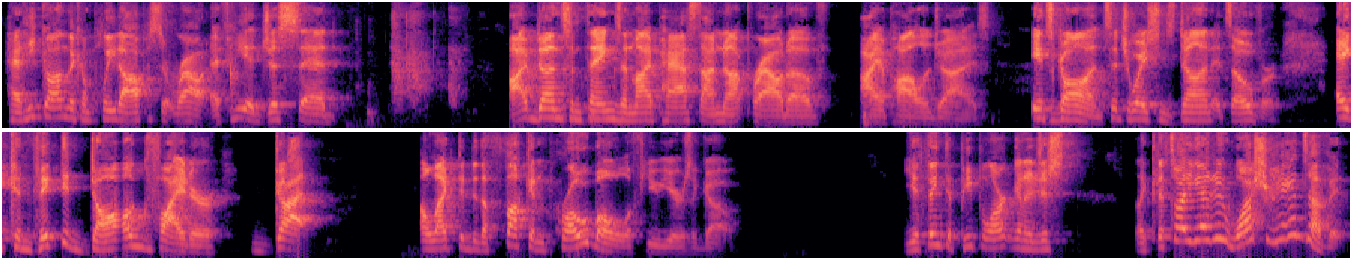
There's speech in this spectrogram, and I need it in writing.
had he gone the complete opposite route, if he had just said, I've done some things in my past I'm not proud of, I apologize. It's gone. Situation's done. It's over. A convicted dog fighter got elected to the fucking Pro Bowl a few years ago. You think that people aren't going to just, like, that's all you got to do? Wash your hands of it.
